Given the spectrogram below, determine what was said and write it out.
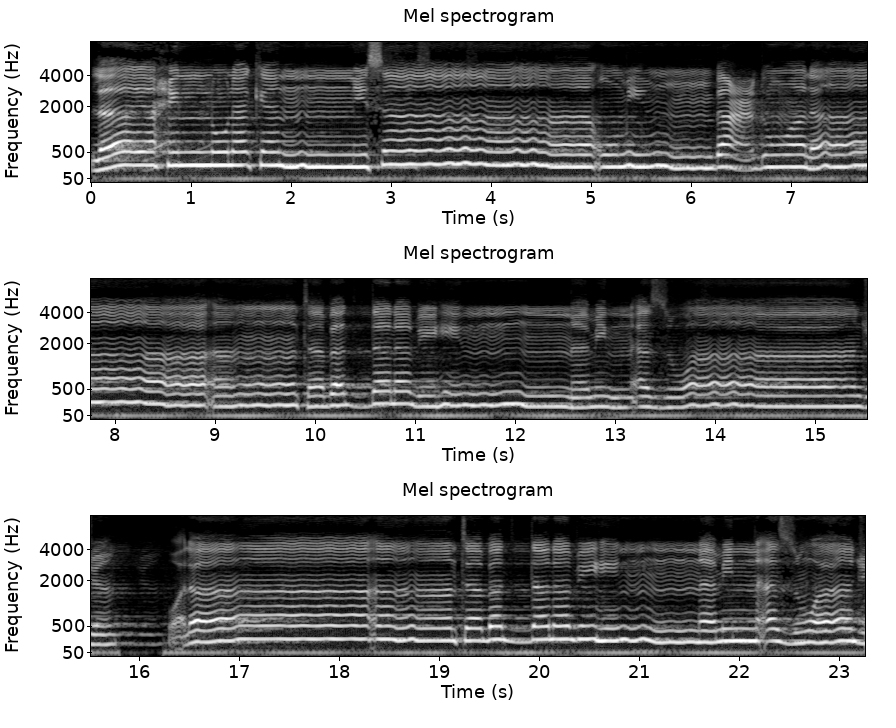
لا يحل لك النساء من بعد ولا أن تبدل بهن من أزواج ولا تبدل بهن من أزواج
